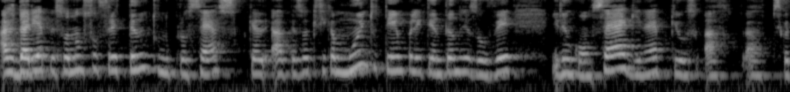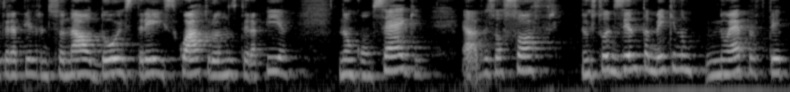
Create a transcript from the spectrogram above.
ajudaria a pessoa a não sofrer tanto no processo, porque a pessoa que fica muito tempo ali tentando resolver e não consegue, né? Porque a, a psicoterapia tradicional, dois, três, quatro anos de terapia, não consegue, a pessoa sofre. Não estou dizendo também que não, não é para ter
